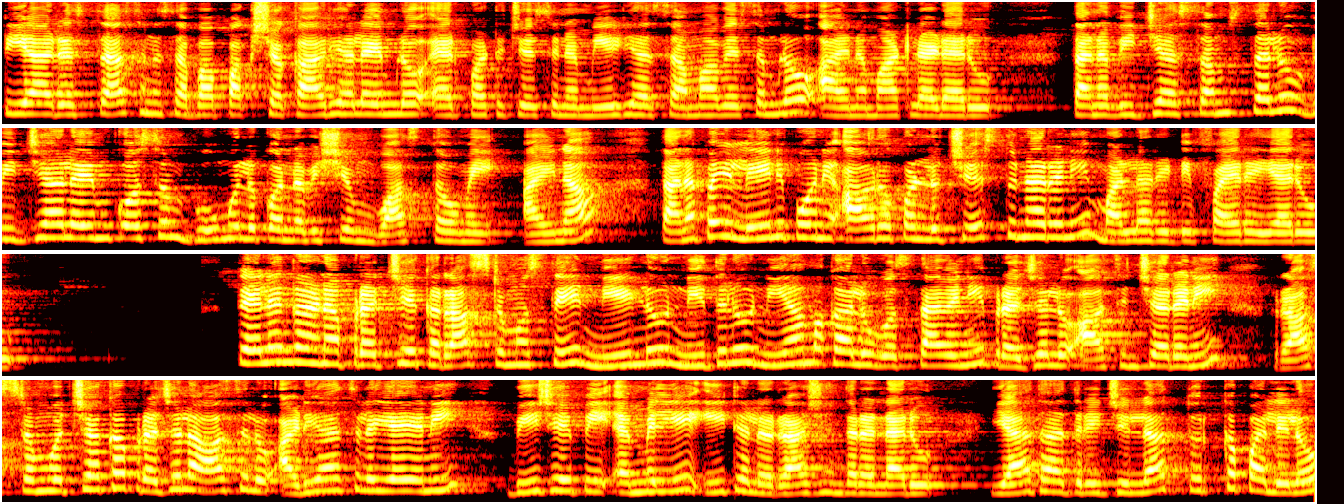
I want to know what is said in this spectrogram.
టీఆర్ఎస్ శాసనసభ పక్ష కార్యాలయంలో ఏర్పాటు చేసిన మీడియా సమావేశంలో ఆయన మాట్లాడారు. తన విద్యా సంస్థలు విద్యాలయం కోసం భూములు కొన్న విషయం వాస్తవమే. అయినా తనపై లేనిపోని ఆరోపణలు చేస్తున్నారని మల్లారెడ్డి ఫైర్ అయ్యారు. తెలంగాణ ప్రత్యేక రాష్ట్రం వస్తే నీళ్ళు నిధులు నియామకాలు వస్తాయని ప్రజలు ఆశించారని రాష్ట్రం వచ్చాక ప్రజల ఆశలు అడియాసలయ్యాయని బీజేపీ ఎమ్మెల్యే ఈటెల రాజేందర్ అన్నారు. యాదాద్రి జిల్లా తుర్కపల్లిలో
